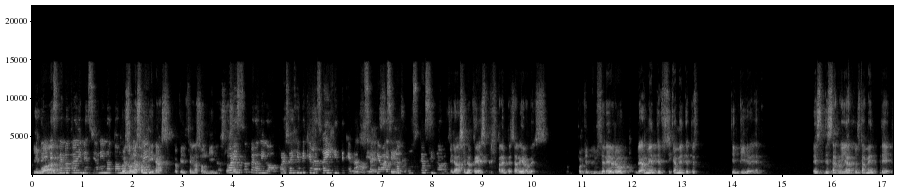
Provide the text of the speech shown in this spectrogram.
Igual. Está en otra dimensión y no todo Pues son las ve. ondinas, lo que dicen las ondinas. las Por on- eso, pero digo, por eso hay gente que las ve y gente que no. Pues o sí, sea, que vas y los buscas y no los Mira, si no crees, pues, para empezar ya lo ves. Porque tu cerebro realmente, físicamente, pues te impide ver. Es desarrollar justamente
